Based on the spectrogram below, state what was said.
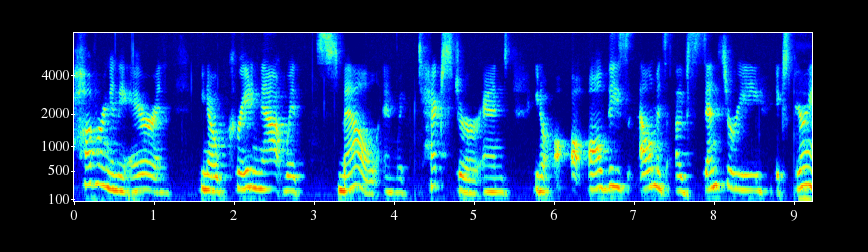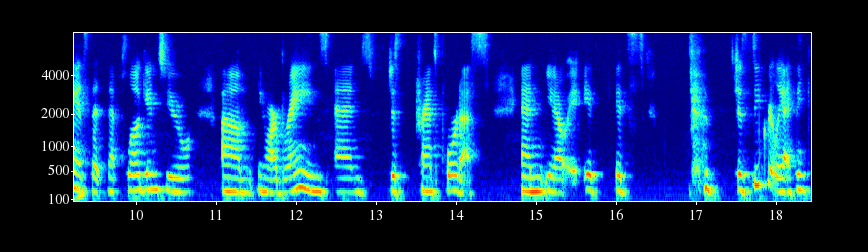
hovering in the air and, you know, creating that with smell and with texture and, you know, all, all these elements of sensory experience that, that plug into, um, you know, our brains and just transport us. And, you know, it, it it's, just secretly, I think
